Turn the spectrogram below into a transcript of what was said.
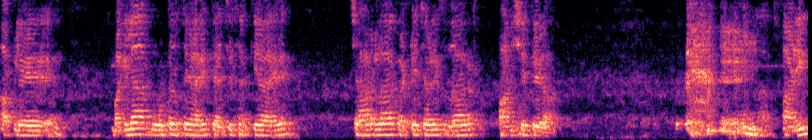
आपले महिला वोटर्स जे आहेत त्यांची संख्या आहे चार लाख अठ्ठेचाळीस हजार पाचशे तेरा. आणि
